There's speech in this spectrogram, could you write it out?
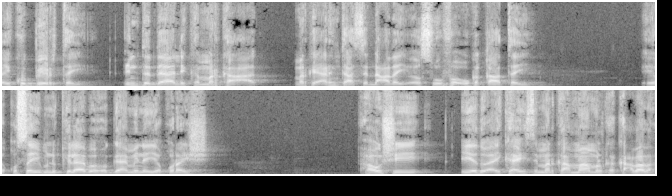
ay ku biirtay. Cinda daalika markaa markay arrintaasi dhacday oo suufo uu ka qaatay qusay ibnu kilaaba hogaaminaya quraysh. Hawshii iyadoo ay ka haysay markaa maamulka kacbada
